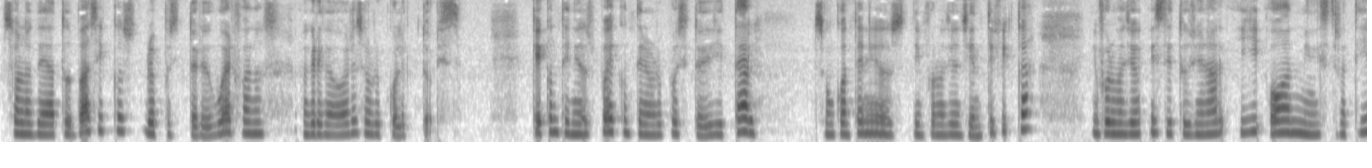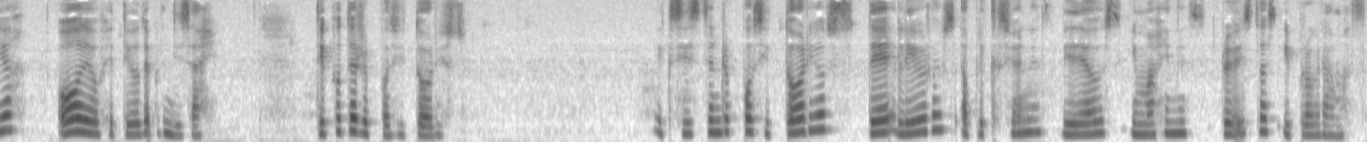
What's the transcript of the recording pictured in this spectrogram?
son los de datos básicos, repositorios huérfanos, agregadores o recolectores. ¿Qué contenidos puede contener un repositorio digital? Son contenidos de información científica, información institucional y o administrativa o de objetivos de aprendizaje. Tipos de repositorios. Existen repositorios de libros, aplicaciones, videos, imágenes, revistas y programas.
